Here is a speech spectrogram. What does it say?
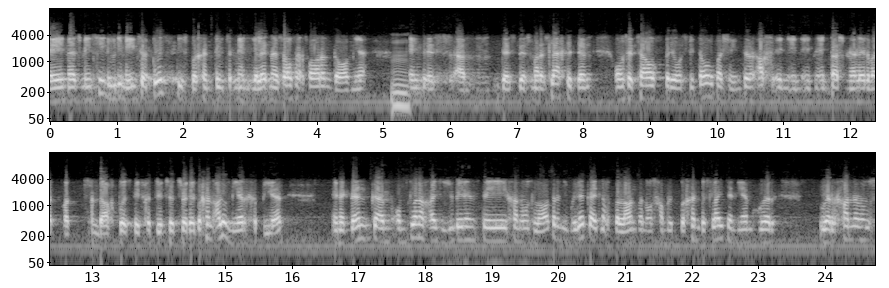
En as mens sien hoe die mense positief begin toets, men jy het nou self ervaring daarmee. Mm. En dis um dis dis maar 'n slegte ding. Ons het self by die hospitaal pasiënte ag en en en en personeel wat wat vandag positief getoets het. So dit begin al hoe meer gebeur. En ek dink um, om 20 ICU beddens te gaan ons later in die moeilikheid beland wanneer ons gaan moet begin besluite neem oor oor gaan ons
